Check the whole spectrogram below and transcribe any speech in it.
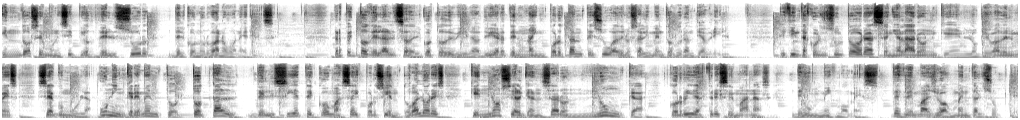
en 12 municipios del sur del conurbano bonaerense. Respecto del alza del costo de vida, advierten una importante suba de los alimentos durante abril. Distintas consultoras señalaron que en lo que va del mes se acumula un incremento total del 7,6%, valores que no se alcanzaron nunca corridas tres semanas de un mismo mes. Desde mayo aumenta el subte.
